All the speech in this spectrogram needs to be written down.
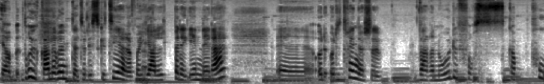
ja, Bruk alle rundt deg til å diskutere for å hjelpe deg inn i det. Eh, og, det- og det trenger ikke være noe du forsker på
